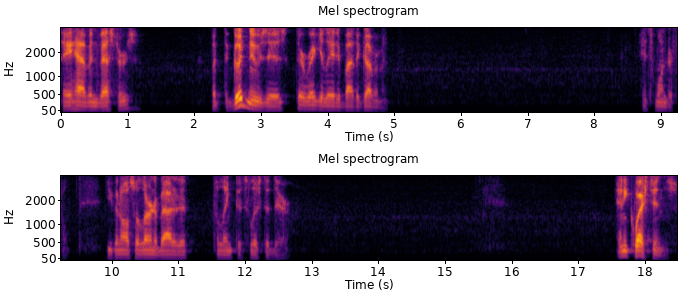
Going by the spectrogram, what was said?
They have investors. But the good news is they're regulated by the government. It's wonderful. You can also learn about it at the link that's listed there. Any questions?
